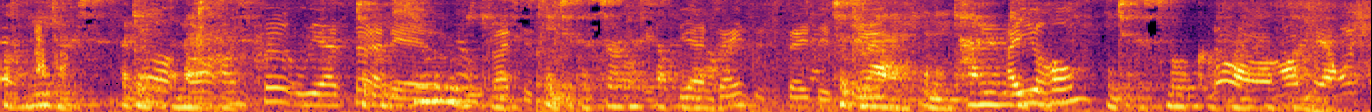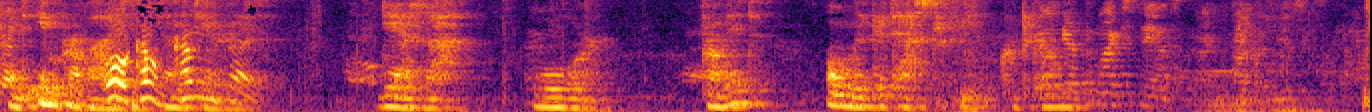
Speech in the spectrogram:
Of leaders against No, the masses. still, we are To still at put human weakness practice. into the service of We are war. to say To drag an entire Are you people home? into the smoke of rifle fire and improvise Oh, come, come cemeteries. Guerra, war. From it, only catastrophe could Go come. get the mic stands back, or the music stand. You,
